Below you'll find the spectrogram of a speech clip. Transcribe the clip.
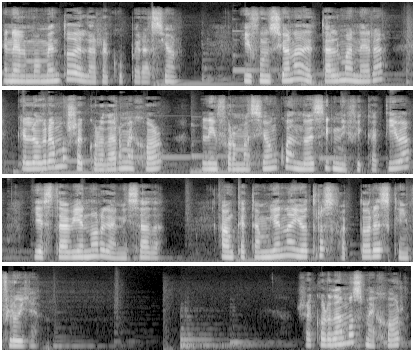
en el momento de la recuperación, y funciona de tal manera que logramos recordar mejor la información cuando es significativa y está bien organizada, aunque también hay otros factores que influyen. Recordamos mejor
